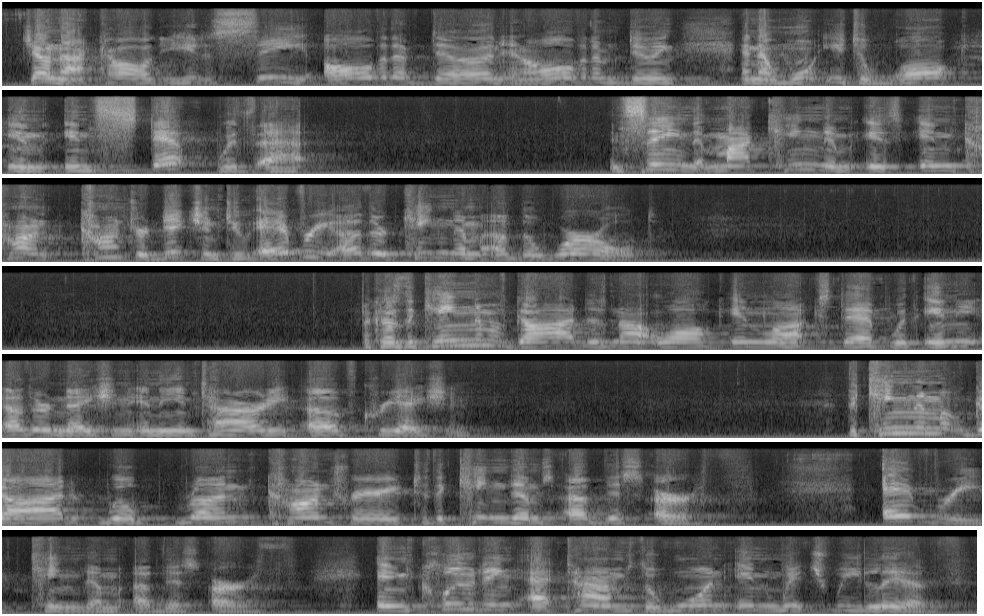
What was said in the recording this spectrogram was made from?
Jonah, I called you to see all that I've done and all that I'm doing, and I want you to walk in, in step with that. And seeing that my kingdom is in con- contradiction to every other kingdom of the world. Because the kingdom of God does not walk in lockstep with any other nation in the entirety of creation. The kingdom of God will run contrary to the kingdoms of this earth every kingdom of this earth, including at times the one in which we live.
